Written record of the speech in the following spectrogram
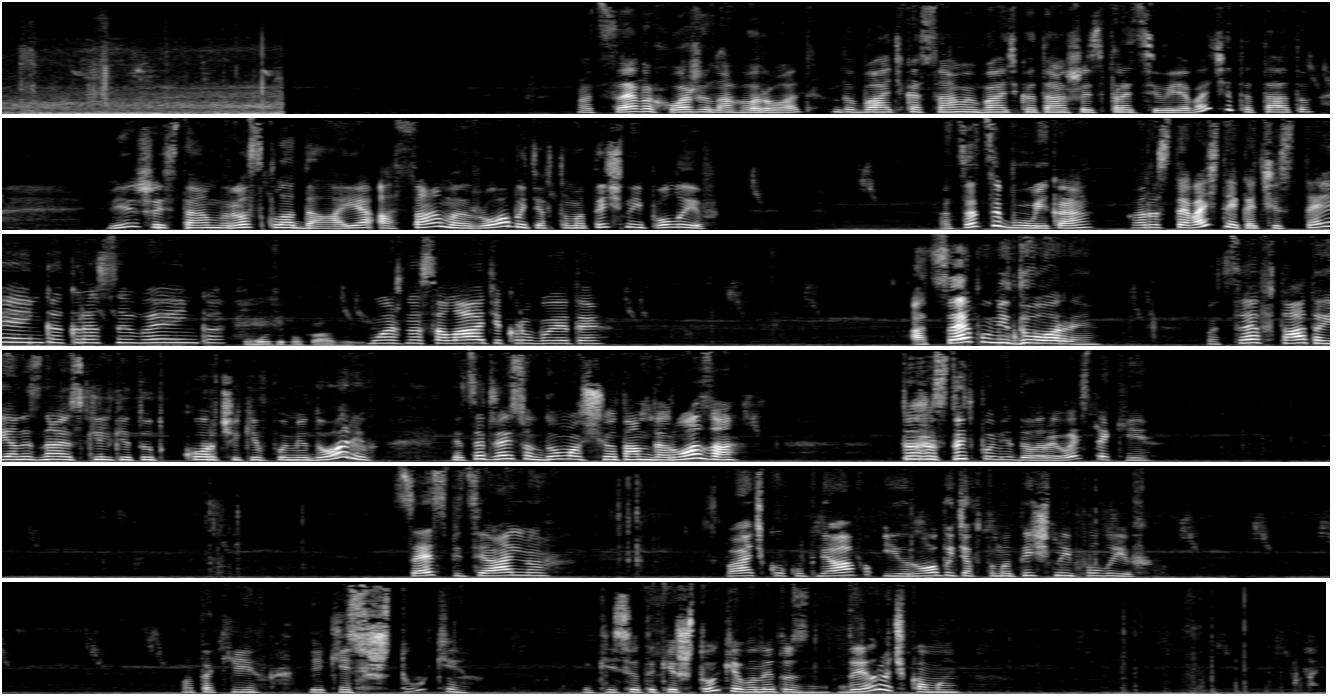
Оце виходжу на город до батька. Саме батько там щось працює. Бачите, тато? Він щось там розкладає, а саме робить автоматичний полив. А це цибулька. Росте, бачите, яка чистенька, красивенька. Кому ти показуєш? Можна салатик робити. А це помідори. Оце в тата, я не знаю, скільки тут корчиків помідорів. І це Джейсон думав, що там, де роза, то ростуть помідори. Ось такі. Це спеціально батько купляв і робить автоматичний полив. Отакі якісь штуки. Якісь отакі штуки, вони тут з дирочками.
